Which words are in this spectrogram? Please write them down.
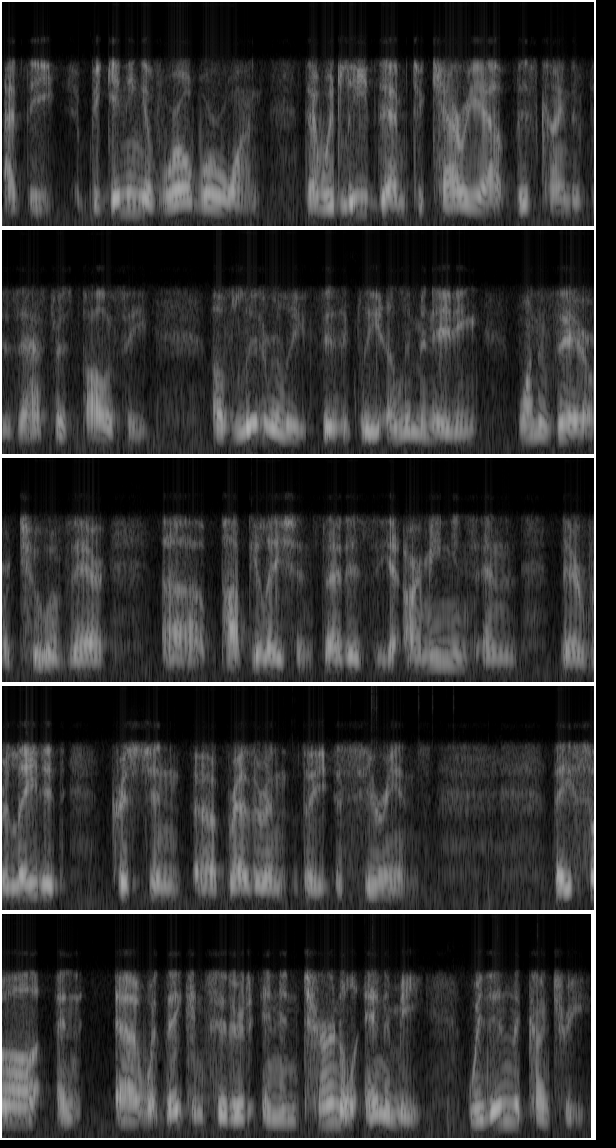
at the beginning of World War I that would lead them to carry out this kind of disastrous policy of literally physically eliminating one of their or two of their uh, populations, that is the Armenians and their related Christian uh, brethren, the Assyrians. They saw an, uh, what they considered an internal enemy within the country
